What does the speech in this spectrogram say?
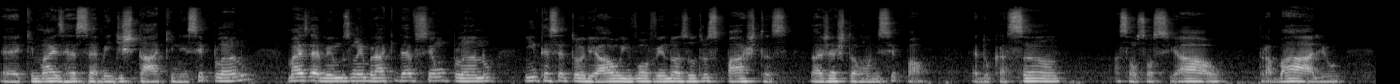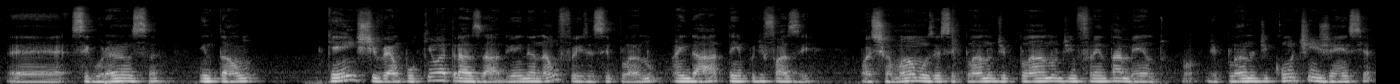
é, que mais recebem destaque nesse plano, mas devemos lembrar que deve ser um plano intersetorial envolvendo as outras pastas da gestão municipal: educação, ação social, trabalho, é, segurança. Então, quem estiver um pouquinho atrasado e ainda não fez esse plano, ainda há tempo de fazer. Nós chamamos esse plano de plano de enfrentamento, de plano de contingência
